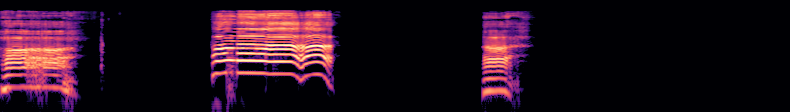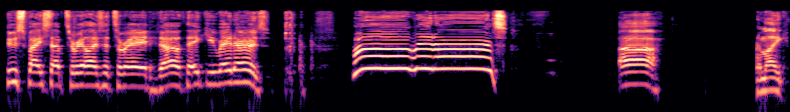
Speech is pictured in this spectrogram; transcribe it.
Ah. Ah. Ah. Too spiced up to realize it's a raid. No, thank you, Raiders. Woo, Raiders! Ah. I'm like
